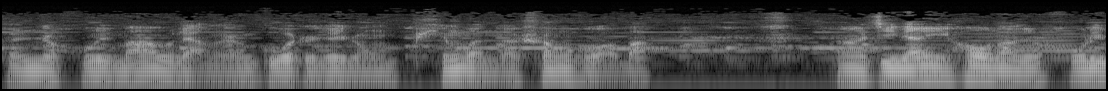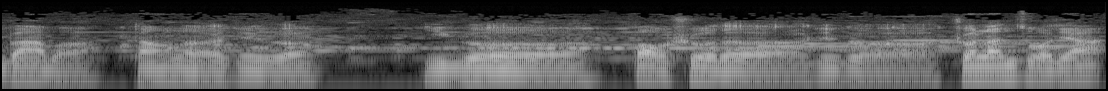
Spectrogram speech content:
跟着狐狸妈妈两个人过着这种平稳的生活吧。嗯，几年以后呢，就是狐狸爸爸当了这个一个报社的这个专栏作家，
